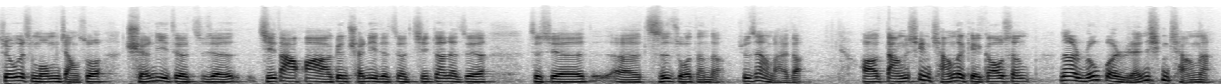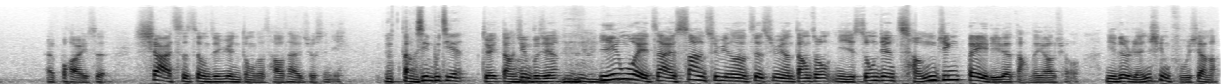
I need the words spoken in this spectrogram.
所以为什么我们讲说权力这这个极大化跟权力的这个极端的这些这些呃执着等等，就这样来的。好，党性强的可以高升，那如果人性强呢？哎，不好意思，下一次政治运动的淘汰就是你。党性不坚，对，党性不坚，因为在上一次运动的这次运动当中，你中间曾经背离了党的要求，你的人性浮现了，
